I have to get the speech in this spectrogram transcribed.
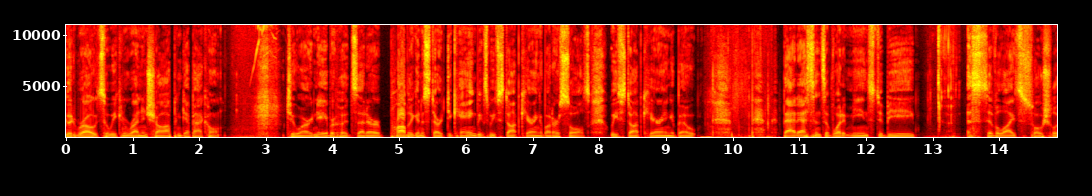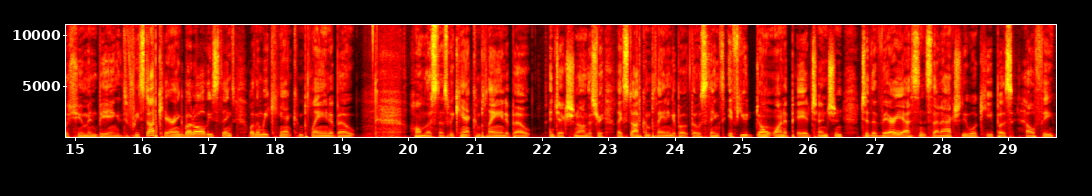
good roads so we can run and shop and get back home? to our neighborhoods that are probably going to start decaying because we've stopped caring about our souls. We've stopped caring about that essence of what it means to be a civilized social human being. If we stop caring about all these things, well, then we can't complain about homelessness. We can't complain about addiction on the street. Like, stop complaining about those things. If you don't want to pay attention to the very essence that actually will keep us healthy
